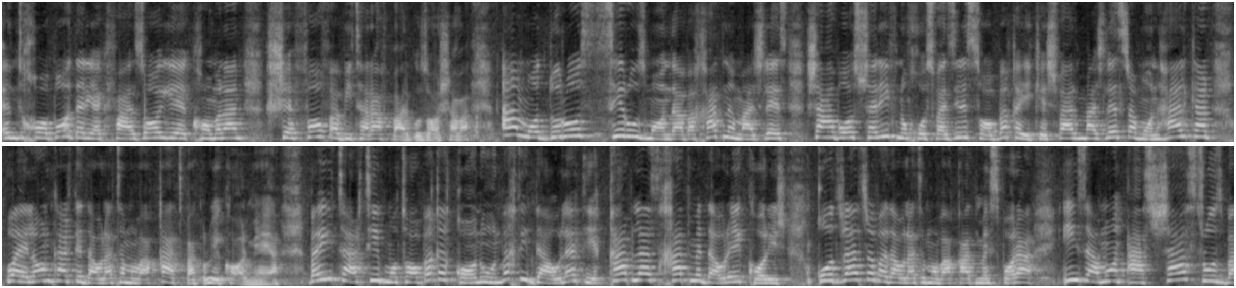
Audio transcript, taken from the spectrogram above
انتخابات در یک فضای کاملا شفاف و بیطرف برگزار شود. اما درست سه روز مانده به ختم مجلس شهباز شریف نخست وزیر سابق کشور مجلس را منحل کرد و اعلام کرد که دولت موقت روی کار می آید. به این ترتیب مطابق قانون وقتی دولتی قبل از ختم دوره کاریش قدرت را به دولت موقت مسپاره این زمان از 60 روز به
